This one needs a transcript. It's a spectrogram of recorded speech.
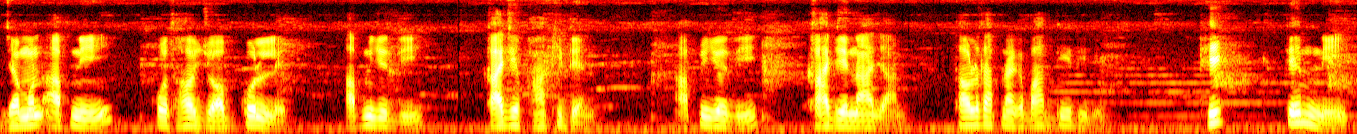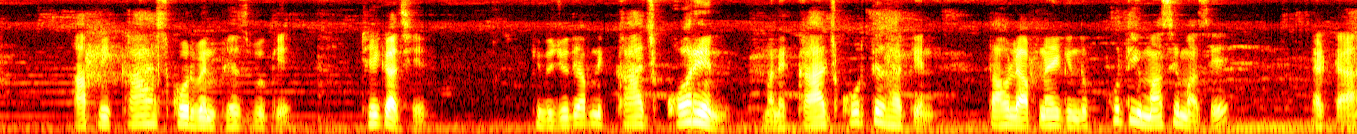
যেমন আপনি কোথাও জব করলে আপনি যদি কাজে ফাঁকি দেন, আপনি যদি কাজে না যান, তাহলে তো আপনাকে বাদ দিয়ে দিবে। ঠিক তেমনি আপনি কাজ করবেন ফেসবুকে ঠিক আছে? কিন্তু যদি আপনি কাজ করেন মানে কাজ করতে থাকেন, তাহলে আপনাকে কিন্তু প্রতি মাসে মাসে একটা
